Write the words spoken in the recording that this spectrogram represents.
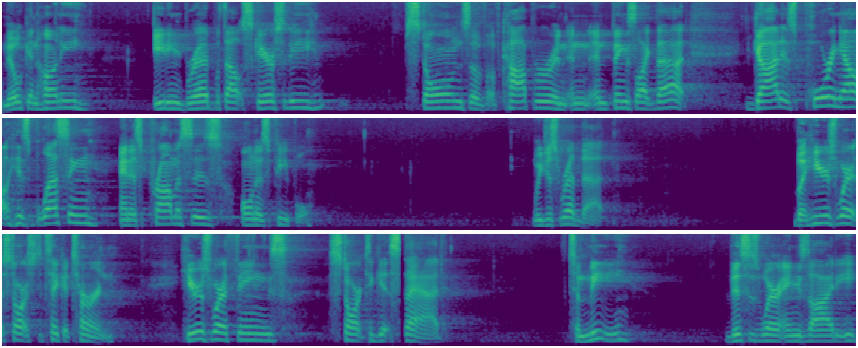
Milk and honey, eating bread without scarcity, stones of, of copper, and, and, and things like that. God is pouring out His blessing and His promises on His people. We just read that. But here's where it starts to take a turn. Here's where things start to get sad. To me, this is where anxiety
